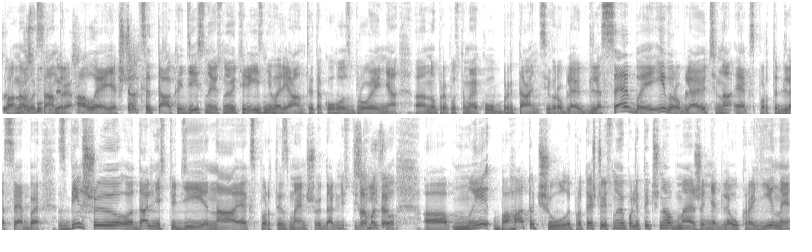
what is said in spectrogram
Пане. Олександре, але якщо Так. це так, і дійсно існують різні варіанти такого озброєння, е, ну припустимо, яку британці виробляють для себе і виробляють на експорт для себе з більшою е, дальністю дії на експорт з меншою дальністю Саме дії. так. То е, ми багато чули про те, що існує політичне обмеження для України.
